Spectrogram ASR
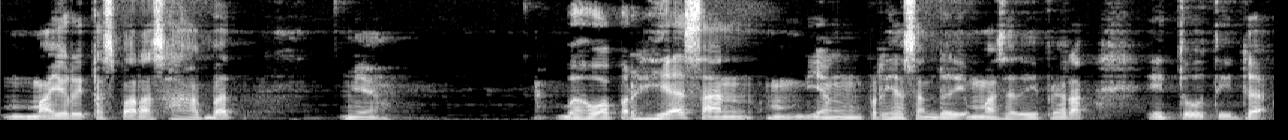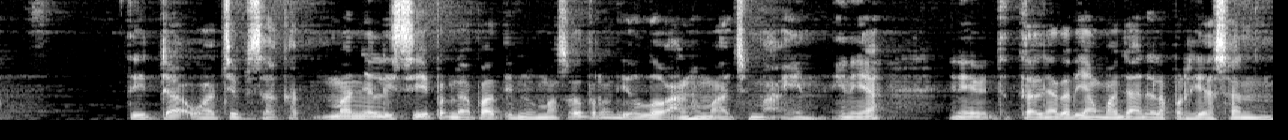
mayoritas para sahabat ya bahwa perhiasan yang perhiasan dari emas dari perak itu tidak tidak wajib zakat. Menyelisih pendapat Ibnu Mas'ud radhiyallahu anhum ajmain. Ini ya ini detailnya tadi yang panjang adalah perhiasan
